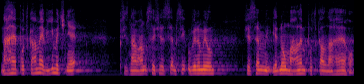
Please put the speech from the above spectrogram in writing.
Nahé potkáme výjimečně. Přiznávám se, že jsem si uvědomil, že jsem jednou málem potkal nahého,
